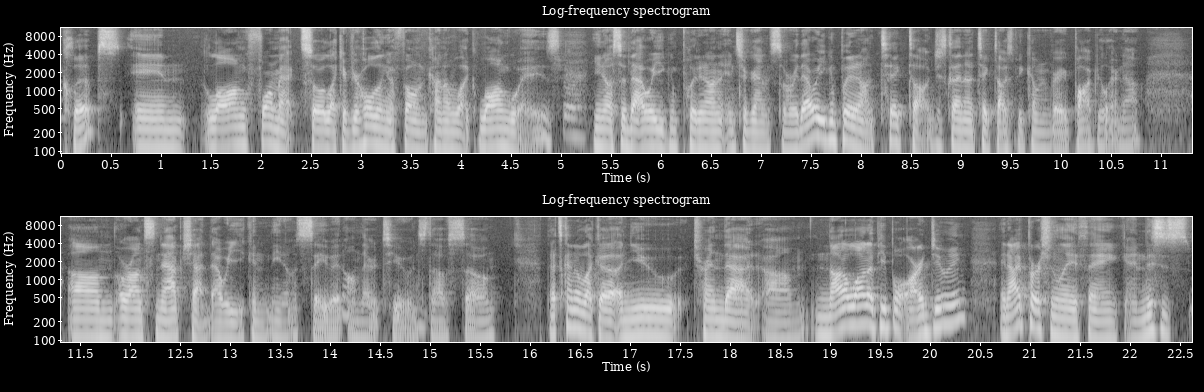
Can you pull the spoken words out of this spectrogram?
clips in long format. So like if you're holding a phone, kind of like long ways, sure. you know, so that way you can put it on an Instagram story. That way you can put it on TikTok, just because I know TikTok's becoming very popular now, um, or on Snapchat. That way you can you know save it on there too and stuff. So that's kind of like a, a new trend that um, not a lot of people are doing, and I personally think, and this is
